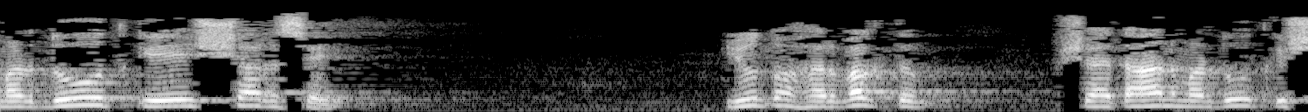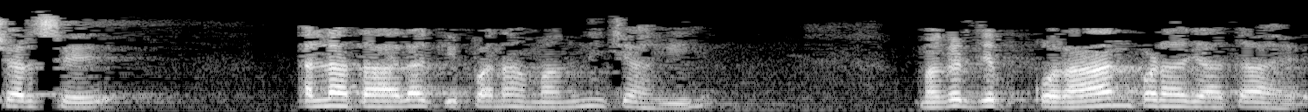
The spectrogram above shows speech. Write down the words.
مردود کے شر سے۔ یوں تو ہر وقت شیطان مردود کی شر سے اللہ تعالی کی پناہ مانگنی چاہیے۔ مگر جب قرآن پڑھا جاتا ہے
